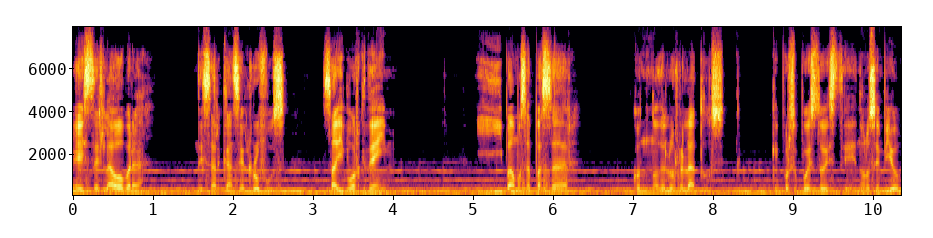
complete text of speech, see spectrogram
esta es la obra de Sarcancel Rufus, Cyborg Dame, y vamos a pasar con uno de los relatos, que por supuesto este no los envió.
